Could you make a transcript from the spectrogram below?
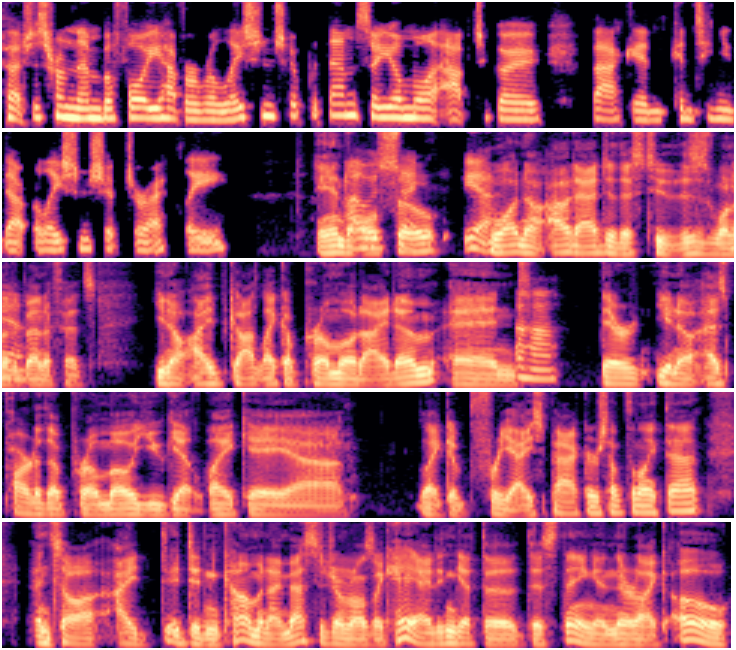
purchased from them before. You have a relationship with them, so you're more apt to go back and continue that relationship directly. And also, say, yeah. Well, no, I would add to this too. This is one yeah. of the benefits. You know, I got like a promoed item, and uh-huh. there, you know, as part of the promo, you get like a. Uh, like a free ice pack or something like that. And so I it didn't come and I messaged them and I was like, "Hey, I didn't get the this thing." And they're like, "Oh,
